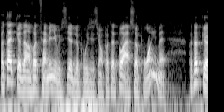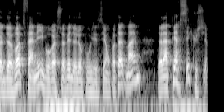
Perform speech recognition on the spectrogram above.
Peut-être que dans votre famille aussi, il y a de l'opposition. Peut-être pas à ce point, mais peut-être que de votre famille, vous recevez de l'opposition. Peut-être même de la persécution.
